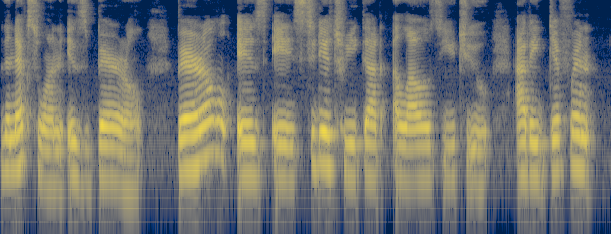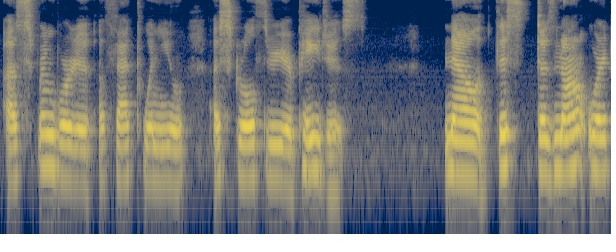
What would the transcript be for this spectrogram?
the next one is barrel. Barrel is a studio tweak that allows you to add a different uh, springboard effect when you uh, scroll through your pages now, this does not work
